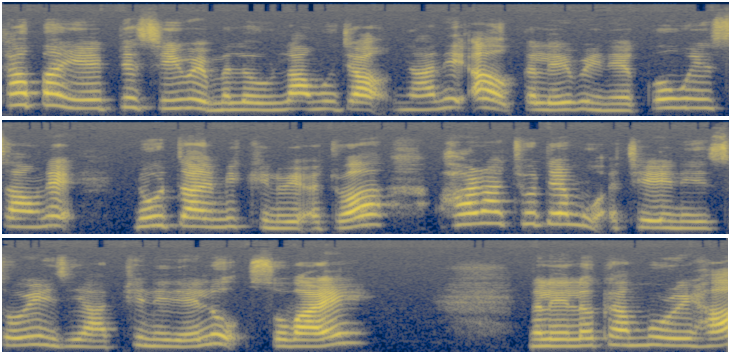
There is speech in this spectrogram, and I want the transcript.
ထောက်ပံ့ရေးပစ္စည်းတွေမလုံလောက်မှုကြောင့်ငါးနှစ်အောက်ကလေးတွေနဲ့ကိုဝင်ဆောင်တဲ့နို့တိုင်မိခင်တွေအတွက်အာဟာရချို့တဲ့မှုအခြေအနေစိုးရိမ်စရာဖြစ်နေတယ်လို့ဆိုပါတယ် ငလင်လောက်ခတ်မှုတွေဟာ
